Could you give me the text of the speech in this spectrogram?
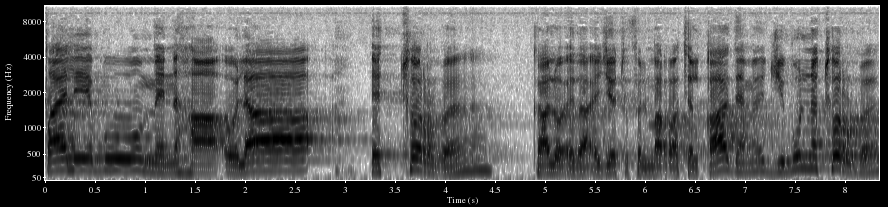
طلبوا من هؤلاء التربة. قالوا إذا أجيتوا في المرة القادمة جيبوا لنا تربة.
